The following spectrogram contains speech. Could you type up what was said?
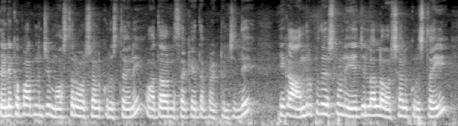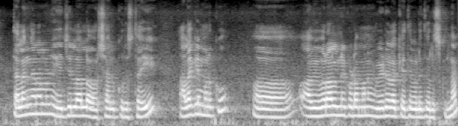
తేలికపాటి నుంచి మోస్తరు వర్షాలు కురుస్తాయని వాతావరణ శాఖ అయితే ప్రకటించింది. ఇక ఆంధ్రప్రదేశ్లోని ఏ జిల్లాల్లో వర్షాలు కురుస్తాయి? తెలంగాణలోని ఏ జిల్లాల్లో వర్షాలు కురుస్తాయి? అలాగే మనకు ఆ, వివరాలని కూడా మనం వీడియోలోకి అయితే వెళ్ళి తెలుసుకుందాం.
